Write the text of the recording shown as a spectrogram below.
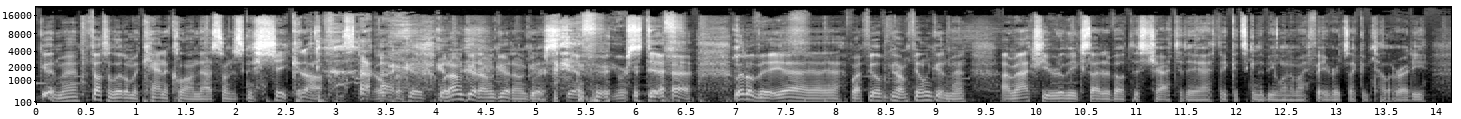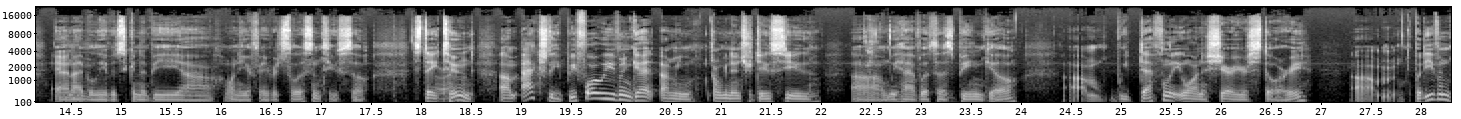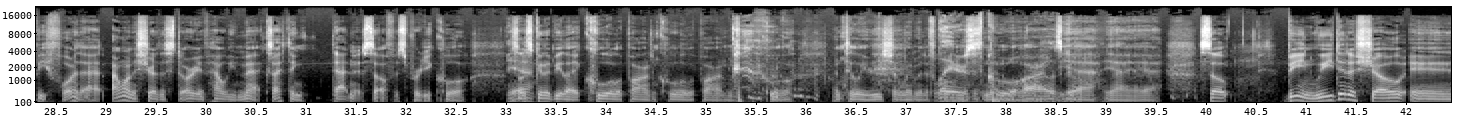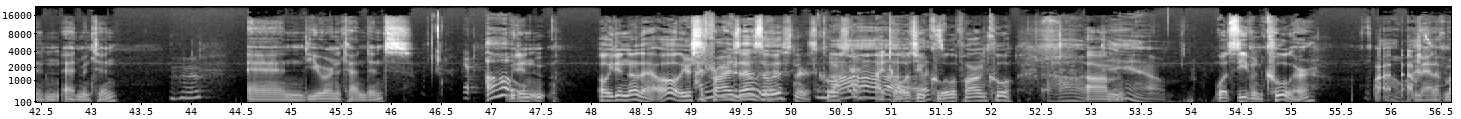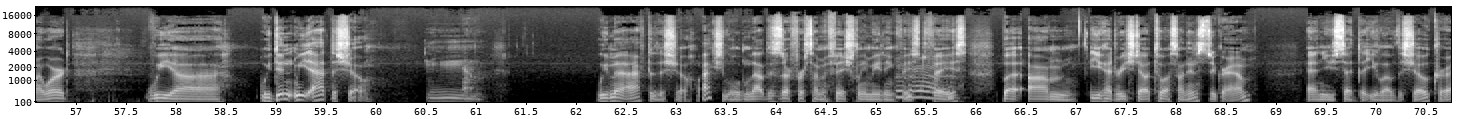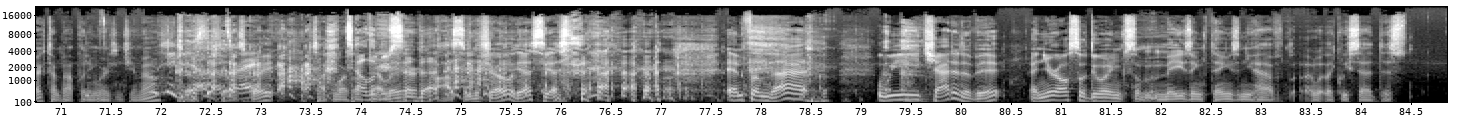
Good, man. Felt a little mechanical on that, so I'm just gonna shake it off and start over. good, good. But I'm good. I'm good. I'm good. You were stiff. You were stiff. yeah, a little bit. Yeah, yeah, yeah. But I feel I'm feeling good, man. I'm actually really excited about this chat today. I think it's gonna be one of my favorites. I can tell already, and I believe it's gonna be uh, one of your favorites to listen to. So, stay All tuned. Right. Um, actually, before we even get, I mean, I'm gonna introduce you. Um, we have with us Bean Gill. Um, we definitely want to share your story. Um, but even before that, I want to share the story of how we met because I think that in itself is pretty cool. Yeah. So it's going to be like cool upon cool upon cool until we reach a limit of layers of cool. All right, let's yeah, go. Yeah, yeah, yeah, yeah. So, Bean, we did a show in Edmonton, mm-hmm. and you were in attendance. Yep. Oh, we didn't. Oh, you didn't know that? Oh, you're surprised as the listeners. Cool. Ah, I told you, cool upon cool. Oh, um, damn. What's even cooler? Oh, wow. a man of my word we uh, we didn't meet at the show. Mm. We met after the show. Actually, well, now this is our first time officially meeting face to face. But um, you had reached out to us on Instagram, and you said that you love the show. Correct? I'm not putting words into your mouth. yes, yes that's, that's right. great. I'll talk more about that later. That. Awesome show. Yes, yes. and from that, we chatted a bit. And you're also doing some amazing things, and you have, like we said, this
